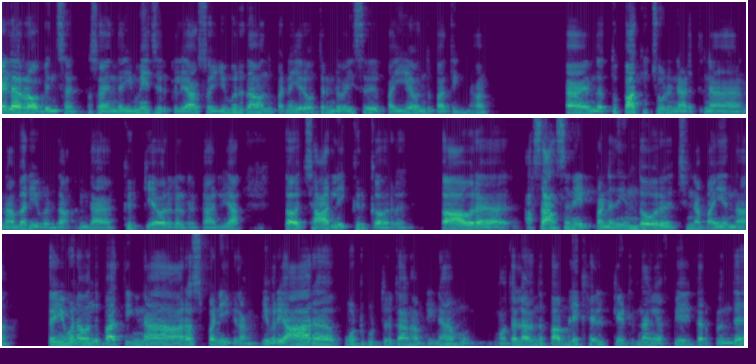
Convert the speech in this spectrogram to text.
Taylor Robinson. ஸோ இந்த இமேஜ் இருக்கு இல்லையா? ஸோ இவர் தான் வந்து பார்த்தீங்கன்னா 22 வயசு பையன் வந்து பார்த்தீங்கன்னா, இந்த இந்த துப்பாக்கிச்சூடு நடத்தின நபர் இவர் தான். இந்த கிர்கி அவர்கள் இருக்கார் இல்லையா? ஸோ சார்லி கிர்க் அவர்கள். ஸோ அவரை அசாசினேட் பண்ணது இந்த ஒரு சின்ன பையன் தான். ஸோ இவனை வந்து பார்த்தீங்கன்னா, அரெஸ்ட் பண்ணிக்கிறாங்க. இவர் யாரை போட்டு கொடுத்துருக்காங்க அப்படின்னா முதல்ல வந்து பப்ளிக் ஹெல்ப் கேட்டிருந்தாங்க எஃபிஐ தரப்புலேருந்து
